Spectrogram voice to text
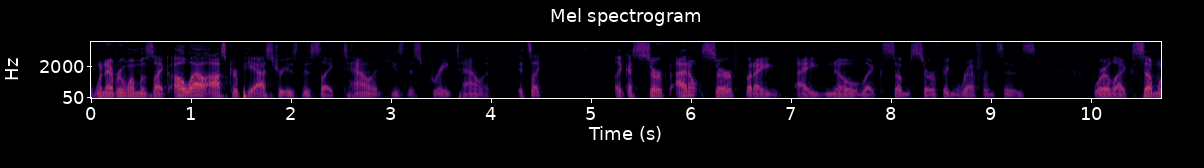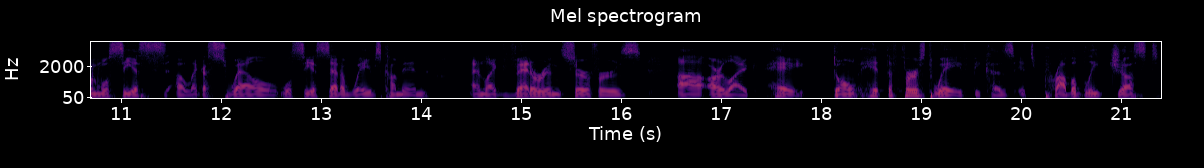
when everyone was like, "Oh wow, Oscar Piastri is this like talent. He's this great talent." It's like like a surf. I don't surf, but I I know like some surfing references where like someone will see a, uh, like a swell, will see a set of waves come in, and like veteran surfers uh, are like, "Hey, don't hit the first wave because it's probably just."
